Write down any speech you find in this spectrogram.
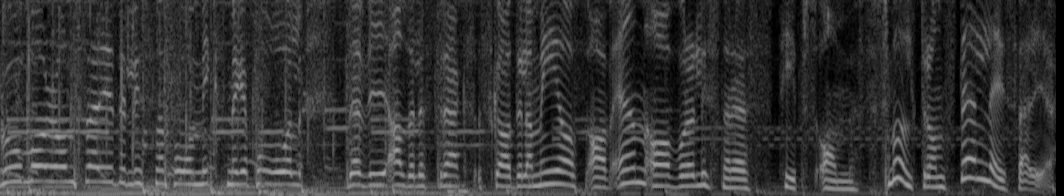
God morgon Sverige, du lyssnar på Mix Megapol där vi alldeles strax ska dela med oss av en av våra lyssnares tips om smultronställe i Sverige.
